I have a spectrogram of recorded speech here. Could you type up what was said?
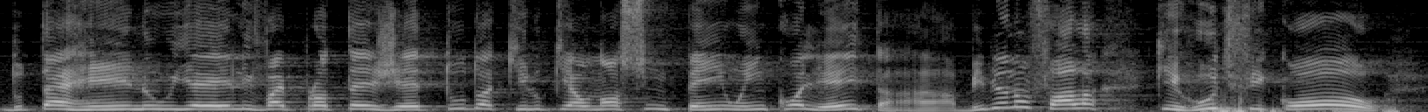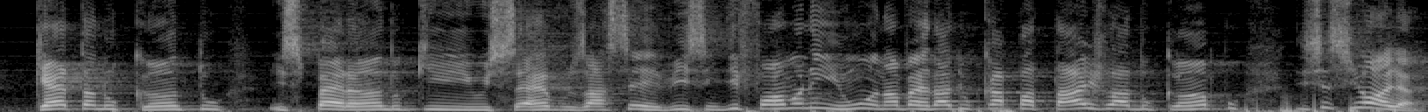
do terreno e Ele vai proteger tudo aquilo que é o nosso empenho em colheita. A Bíblia não fala que Ruth ficou quieta no canto, esperando que os servos a servissem de forma nenhuma. Na verdade, o capataz lá do campo disse assim: Olha,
